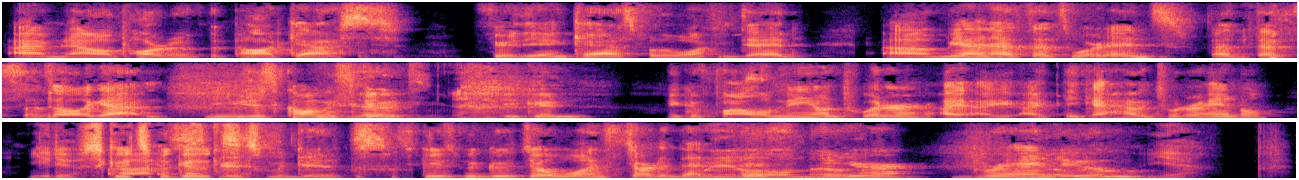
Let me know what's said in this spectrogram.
I am now a part of the podcast Fear the Nthcast for The Walking Dead. Um, yeah, that's that's where it ends. That, that's that's all I got. You can just call me Scoots. You can you can follow me on Twitter. I I, I think I have a Twitter handle. You do Scoots Uh, McGoots. Scoots McGoots. Excuse me, Guto one started that We this year, brand new. Yeah,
